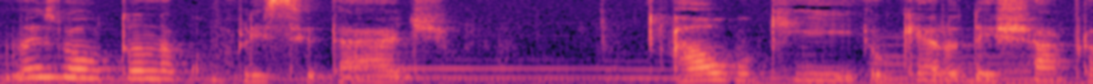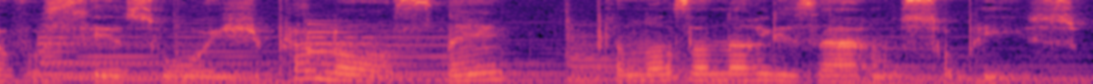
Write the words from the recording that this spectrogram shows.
Mas voltando à cumplicidade, algo que eu quero deixar para vocês hoje, para nós, né? Para nós analisarmos sobre isso.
